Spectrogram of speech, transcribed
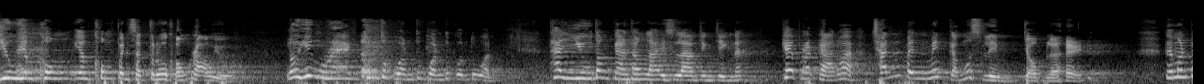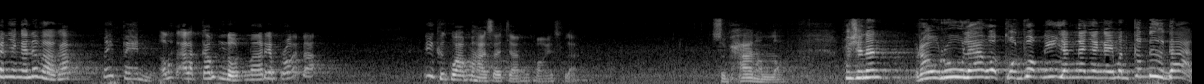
ยิวยังคงยังคงเป็นศัตรูของเราอยู่แล้วยิ่งแรงขึ้นทุกวันทุกวันทุกวันทุกวัน ถ้ายิวต้องการทำลายอิสลามจริง ๆ นะ แค่ประกาศว่าฉันเป็นมิตรกับมุสลิมจบเลย แต่มันเป็นยังไงหรือเปล่าครับ ไม่เป็นอัลลอฮฺกำหนดมาเรียบร้อยแล้วนี่คือความมหัศจรรย์ของอิสลามสุบฮานัลลอฮ์เพราะฉะนั้นเรารู้แล้วว่าคนพวกนี้ยังไงยังไงมันก็ดื้อด้าน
